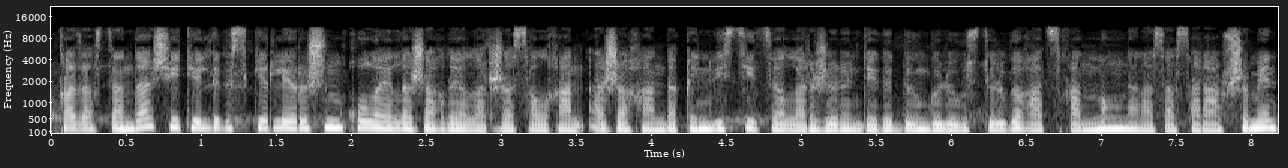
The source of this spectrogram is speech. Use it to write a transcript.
Қазақстанда шетелдік іскерлер үшін қолайлы жағдайлар жасалған. Жаһандық инвестициялар жөніндегі дөңгелек үстелге қатысқан мыңнан аса сарапшы мен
